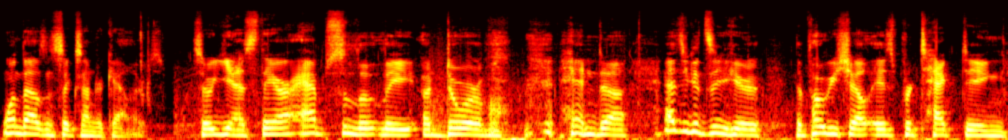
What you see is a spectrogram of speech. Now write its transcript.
1,600 calories. So yes, they are absolutely adorable. and uh, as you can see here, the Pokeshell is protecting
